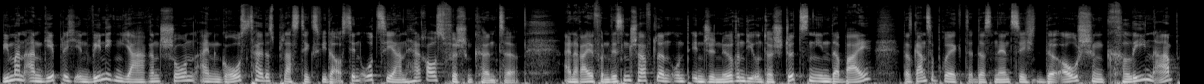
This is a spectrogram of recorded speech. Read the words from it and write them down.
wie man angeblich in wenigen Jahren schon einen Großteil des Plastiks wieder aus den Ozeanen herausfischen könnte. Eine Reihe von Wissenschaftlern und Ingenieuren, die unterstützen ihn dabei. Das ganze Projekt, das nennt sich The Ocean Cleanup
